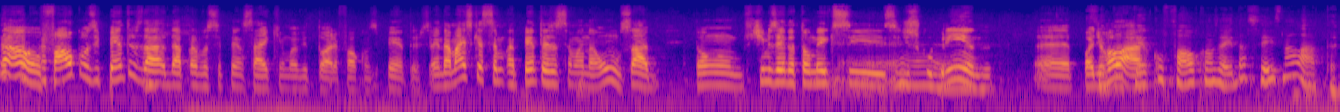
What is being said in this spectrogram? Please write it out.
Não, Falcons e Panthers dá, dá pra você pensar aqui uma vitória, Falcons e Panthers. Ainda mais que a, Panthers é semana 1, sabe? Então os times ainda estão meio que se, é... se descobrindo. É, pode Você rolar. com o Falcons aí dá seis na lata.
